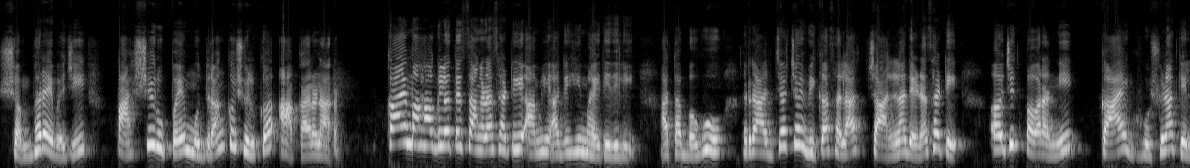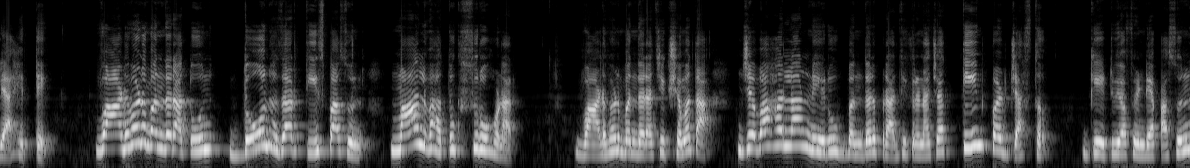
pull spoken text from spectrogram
शंभरऐवजी पाचशे रुपये मुद्रांक शुल्क आकारणार. काय महागलं ते सांगण्यासाठी आम्ही आधी ही माहिती दिली. आता बघू राज्याच्या विकासाला चालना देण्यासाठी अजित पवारांनी काय घोषणा केल्या आहेत ते. वाढवण बंदरातून दोन हजार तीसपासून माल वाहतूक सुरू होणार. वाढवण बंदराची क्षमता जवाहरलाल नेहरू बंदर प्राधिकरणाच्या तीन पट जास्त. गेटवे ऑफ इंडिया पासून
